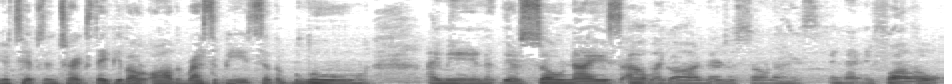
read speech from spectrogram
your tips and tricks. They give out all the recipes to the bloom. I mean, they're so nice. Oh my God, they're just so nice. And then you follow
